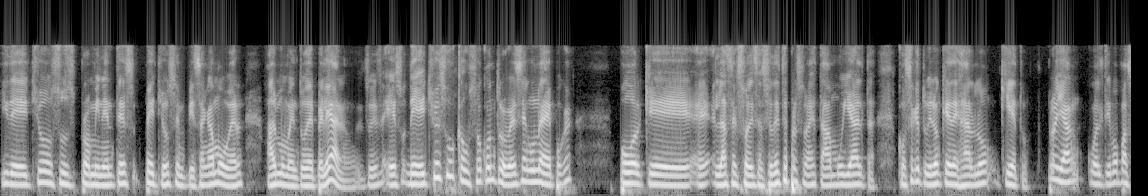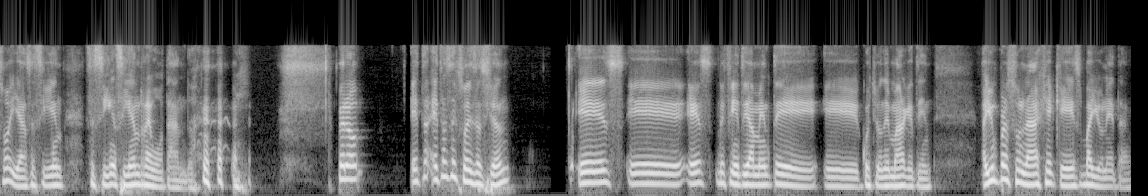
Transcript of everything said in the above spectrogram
y de hecho sus prominentes pechos se empiezan a mover al momento de pelear. Entonces, eso, de hecho eso causó controversia en una época porque eh, la sexualización de este personaje estaba muy alta, cosa que tuvieron que dejarlo quieto. Pero ya con el tiempo pasó y ya se siguen, se siguen, siguen rebotando. Pero esta, esta sexualización es, eh, es definitivamente eh, cuestión de marketing. Hay un personaje que es Bayonetta.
